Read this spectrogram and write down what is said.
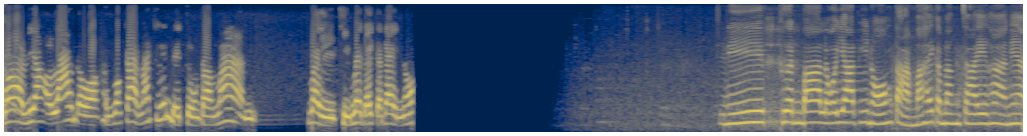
บ่เลี้ยงเอาล้าวดอกคันบ่กล้ามาขึ้นโดยตรงกับม่านไว้ที่ไม่ได้ก็ได้เนาะ ทีนี้เพื่อนบ้านแล้วก็ญาติพี่น้องต่างมาให้กำลังใจค่ะเนี่ย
